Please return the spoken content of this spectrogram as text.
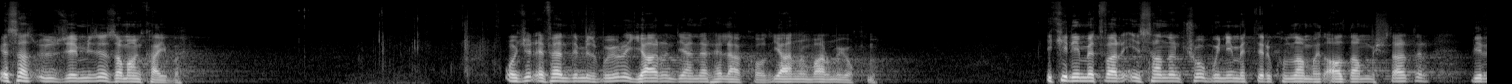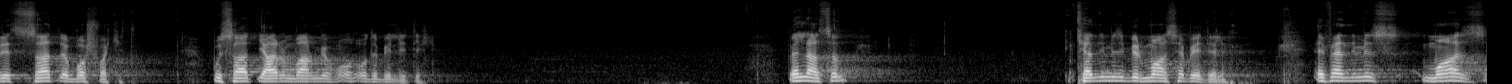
Esas üzeceğimiz zaman kaybı. Onun için Efendimiz buyuruyor, yarın diyenler helak oldu. Yarın var mı yok mu? İki nimet var. İnsanların çoğu bu nimetleri kullanmakta aldanmışlardır. Biri saat ve boş vakit. Bu saat yarın var mı yok mu o, o da belli değil. Velhasıl kendimizi bir muhasebe edelim. Efendimiz Muaz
